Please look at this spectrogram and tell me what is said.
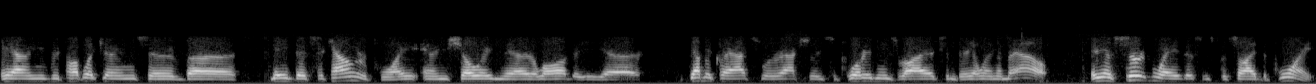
and Republicans have uh, made this a counterpoint and showing that a lot of the uh, Democrats were actually supporting these riots and bailing them out. In a certain way, this is beside the point.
